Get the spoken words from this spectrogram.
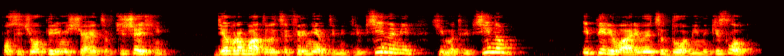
После чего перемещается в кишечник. Где обрабатывается ферментами трипсинами, химотрипсином. И переваривается до аминокислот.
